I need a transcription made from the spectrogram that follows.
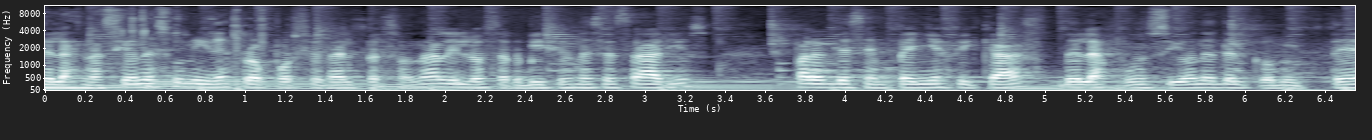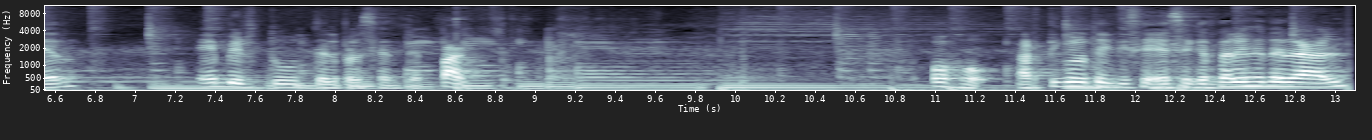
de las Naciones Unidas proporciona el personal y los servicios necesarios para el desempeño eficaz de las funciones del comité en virtud del presente pacto. Ojo, artículo 36. El secretario general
